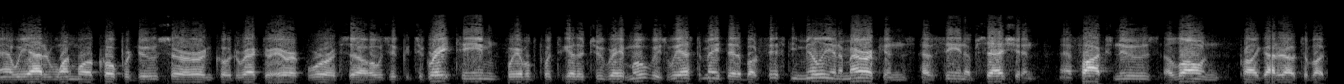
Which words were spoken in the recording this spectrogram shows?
And we added one more co-producer and co-director, Erik Werth. So it was a, it's a great team. We were able to put together two great movies. We estimate that about 50 million Americans have seen Obsession. Uh, Fox News alone probably got it out to about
